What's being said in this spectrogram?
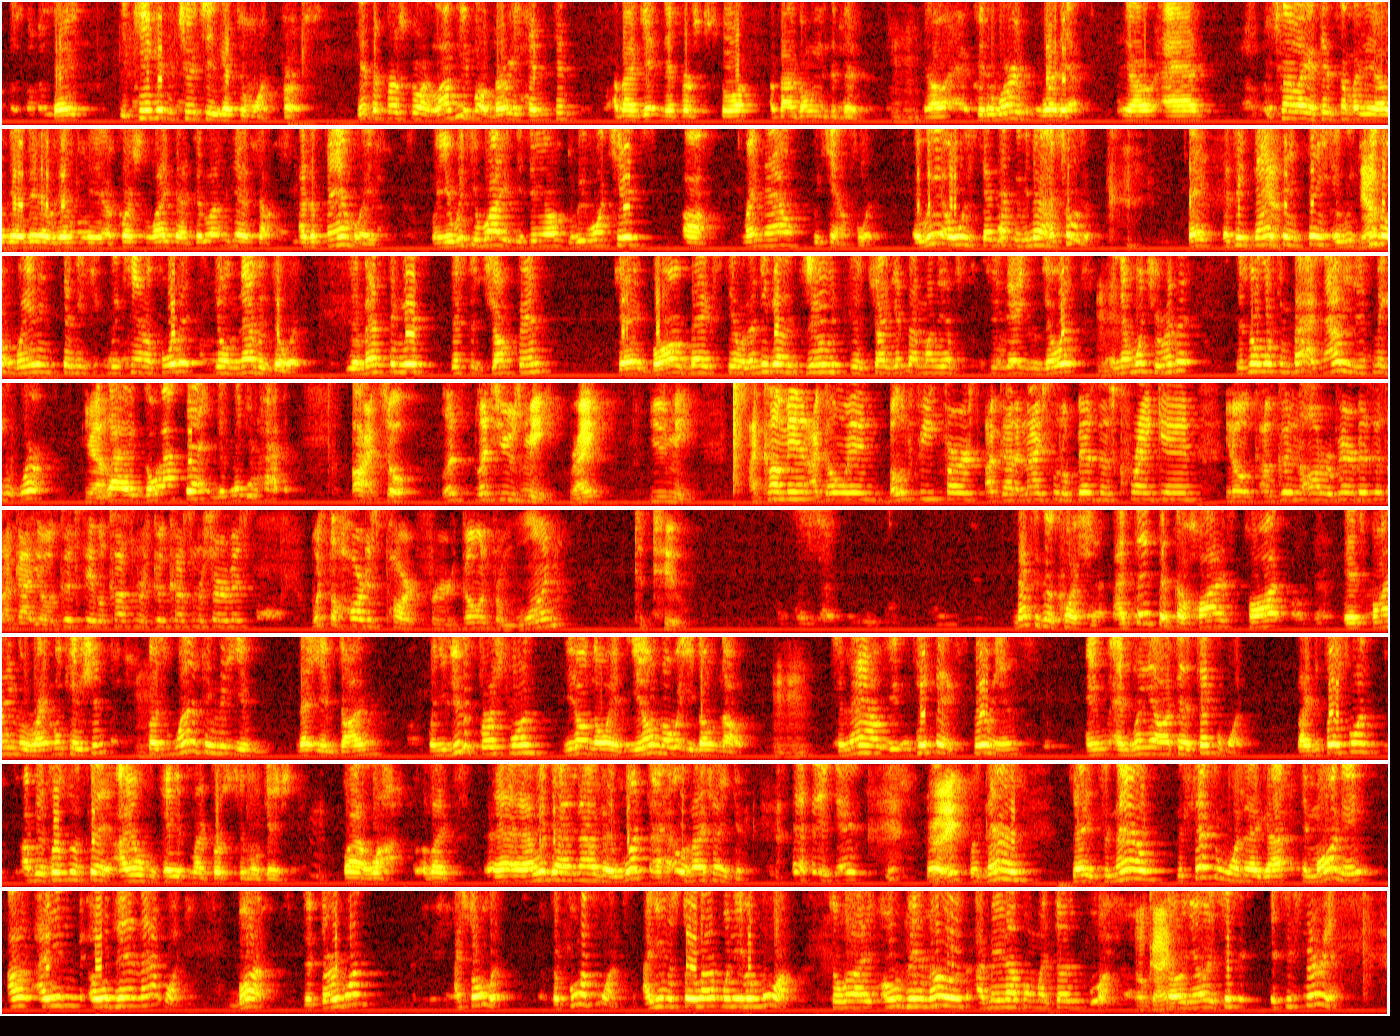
okay, you can't get the two till you get to one first. Get the first store. A lot of people are very hesitant about getting their first store, about going into business. Mm-hmm. You know, because the word "what if," you know, and it's kind of like I said to somebody the other day that was asking me a question like that. I said, "Let me tell you something. As a family, when you're with your wife, you say, you know, do we want kids? Uh, right now, we can't afford it." And we always said that we would never have children. It's the exact yeah. same thing. If we yeah. keep on waiting that we, we can't afford it, you'll never do it. The best thing is just to jump in, okay, borrow, beg, steal, whatever you got to do to try to get that money up so that you can do it. Mm-hmm. And then once you're in it, there's no looking back. Now you just make it work. Yeah. You got to go out there and just make it happen. All right, so let's let's use me, right? Use me. I come in, I go in, both feet first. I've got a nice little business cranking. You know, I'm good in the auto repair business. I've got, you know, a good stable of customers, good customer service. What's the hardest part for going from one to two? That's a good question. I think that the hardest part is finding the right location. Mm-hmm. Because one of the things that you that you've done when you do the first one, you don't know it. You don't know what you don't know. Mm-hmm. So now you can take that experience and, and bring it on to the second one. Like the first one, I'll be the first one to say I overpaid for my first two locations by a lot. Like, and I look at it now and say, what the hell was I thinking? okay? Right. But then, okay, so now the second one that I got in Margate, I, I even overpaid on that one. But the third one, I stole it. The fourth one, I even stole that one even more. So when I overpaid those, I made up on my third and fourth. Okay. So you know, it's just it's experience.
